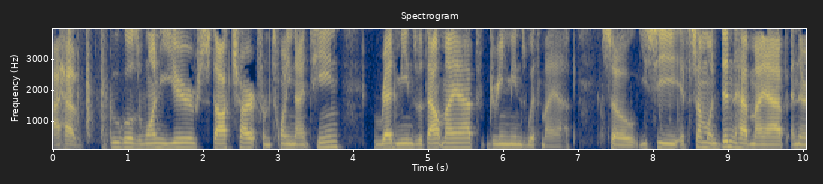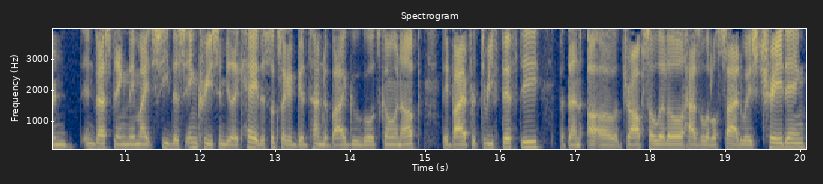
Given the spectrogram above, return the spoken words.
I have Google's one year stock chart from 2019. Red means without my app, green means with my app. So you see, if someone didn't have my app and they're investing, they might see this increase and be like, "Hey, this looks like a good time to buy Google. It's going up." They buy it for 350, but then uh oh, drops a little, has a little sideways trading,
